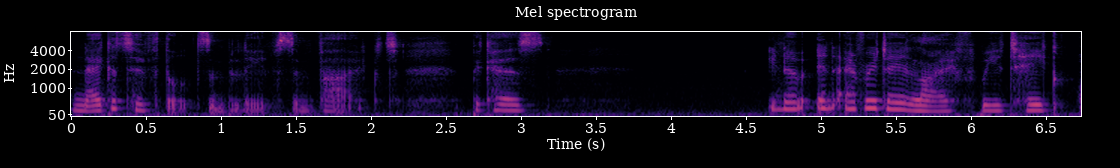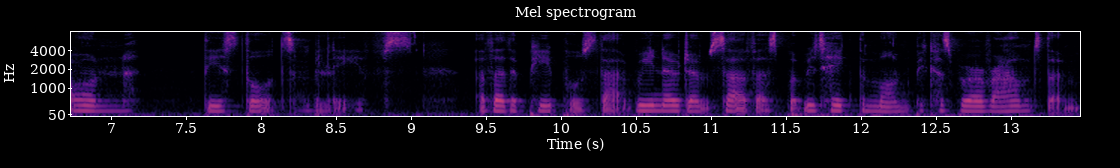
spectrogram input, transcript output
negative thoughts and beliefs, in fact? Because, you know, in everyday life, we take on these thoughts and beliefs of other people's that we know don't serve us, but we take them on because we're around them.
